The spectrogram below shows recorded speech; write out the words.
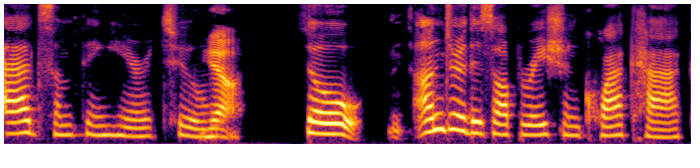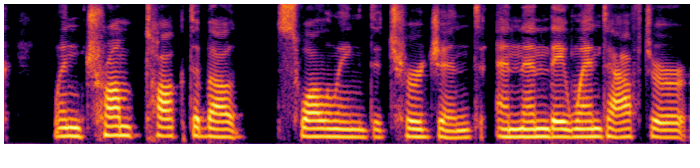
add something here too. Yeah. So under this Operation Quack Hack, when Trump talked about swallowing detergent, and then they went after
